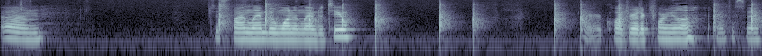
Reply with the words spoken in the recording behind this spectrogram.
Um, just find lambda 1 and lambda 2. Or quadratic formula, I have to say.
